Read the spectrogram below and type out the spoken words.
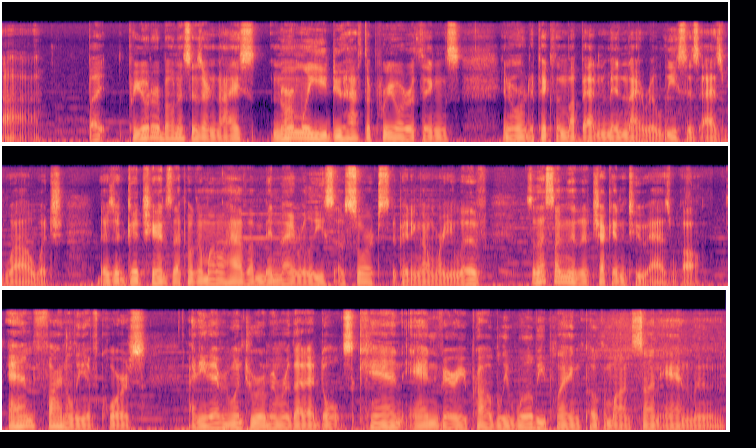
Uh, but pre-order bonuses are nice. Normally you do have to pre-order things in order to pick them up at midnight releases as well, which there's a good chance that Pokemon will have a midnight release of sorts depending on where you live. So that's something to check into as well. And finally, of course, I need everyone to remember that adults can and very probably will be playing Pokemon Sun and Moon.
